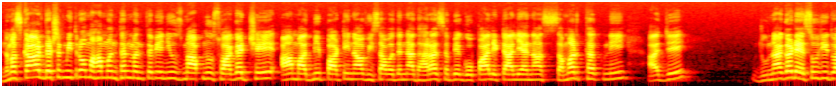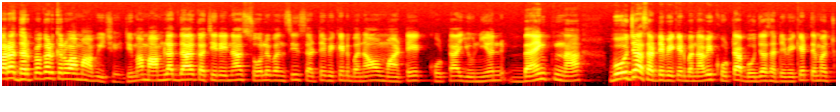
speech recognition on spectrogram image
નમસ્કાર, દર્શક મિત્રો. મહામંથન મંતવ્ય ન્યૂઝમાં આપનું સ્વાગત છે. આમ આદમી પાર્ટીના વિસાવદનના ધારાસભ્ય ગોપાલ ઇટાલિયાના સમર્થકની આજે જૂનાગઢ એસઓજી દ્વારા ધરપકડ કરવામાં આવી છે, જેમાં મામલતદાર કચેરીના સોલવન્સી સર્ટિફિકેટ બનાવવા માટે ખોટા યુનિયન બેંકના બોજા સર્ટિફિકેટ બનાવી, ખોટા બોજા સર્ટિફિકેટ તેમજ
